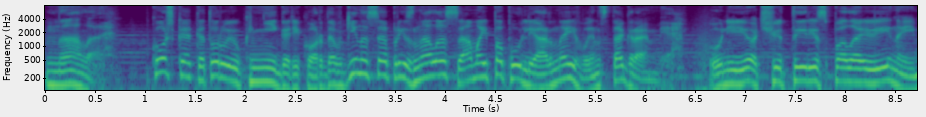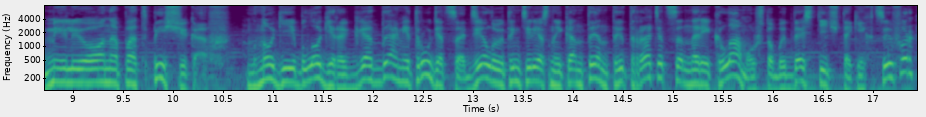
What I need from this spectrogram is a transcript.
Нала Кошка, которую книга рекордов Гиннесса признала самой популярной в Инстаграме. У нее 4,5 миллиона подписчиков. Многие блогеры годами трудятся, делают интересный контент и тратятся на рекламу, чтобы достичь таких цифр,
